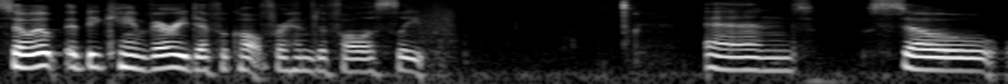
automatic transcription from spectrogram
So it, it became very difficult for him to fall asleep. And so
